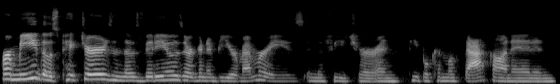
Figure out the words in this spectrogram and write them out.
for me, those pictures and those videos are gonna be your memories in the future and people can look back on it and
